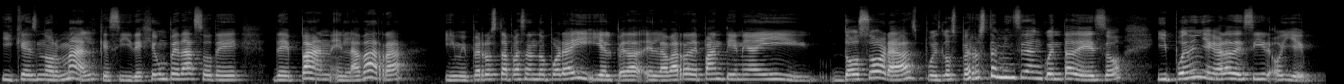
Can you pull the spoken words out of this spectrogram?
y que es normal que si dejé un pedazo de, pan en la barra y mi perro está pasando por ahí y el la barra de pan tiene ahí dos horas, pues los perros también se dan cuenta de eso y pueden llegar a decir, oye,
